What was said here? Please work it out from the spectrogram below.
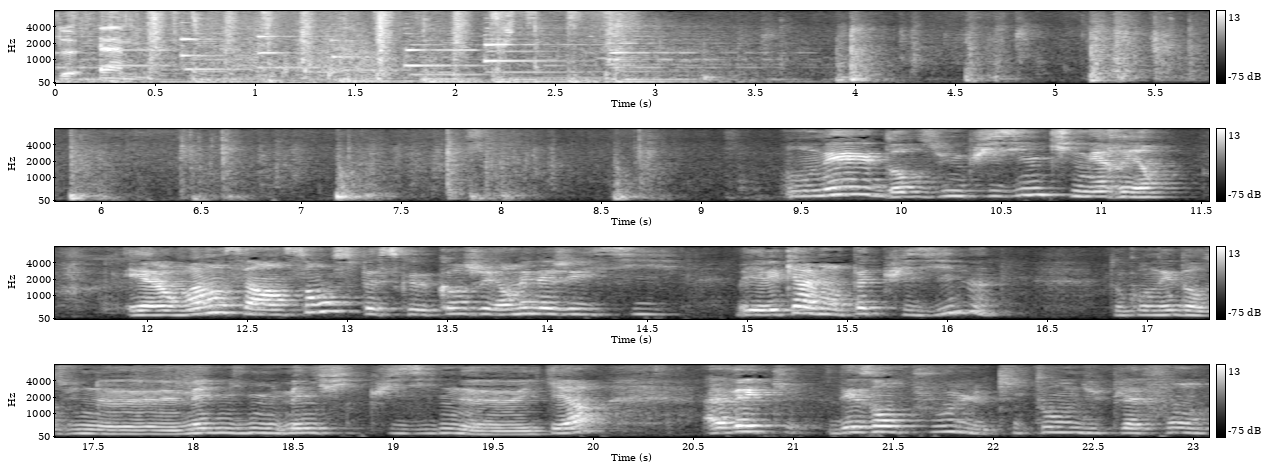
de M. dans une cuisine qui n'est rien. Et alors vraiment, ça a un sens parce que quand j'ai emménagé ici, bah, il y avait carrément pas de cuisine. Donc on est dans une euh, magnifique cuisine euh, Ikea avec des ampoules qui tombent du plafond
